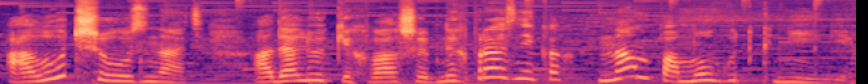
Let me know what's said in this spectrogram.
А лучше узнать о далеких волшебных праздниках нам помогут книги.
